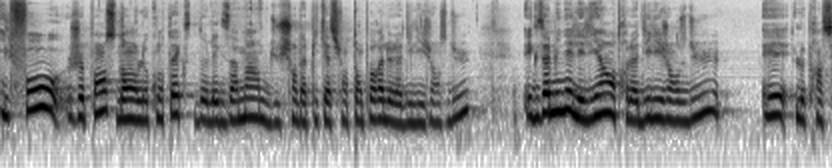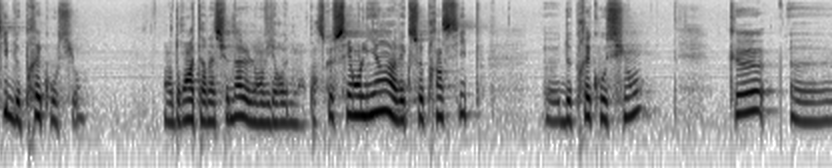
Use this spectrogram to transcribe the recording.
il faut, je pense, dans le contexte de l'examen du champ d'application temporel de la diligence due, examiner les liens entre la diligence due et le principe de précaution en droit international de l'environnement. Parce que c'est en lien avec ce principe euh, de précaution que euh,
